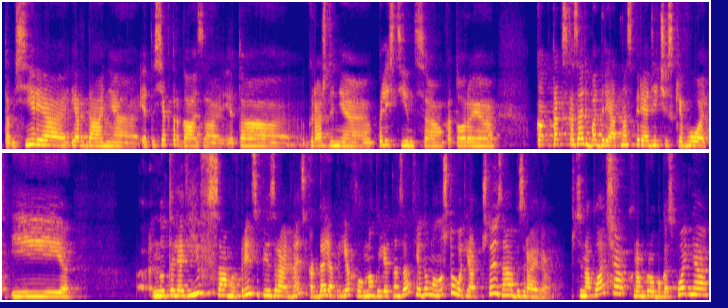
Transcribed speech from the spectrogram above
там Сирия, Иордания, это сектор Газа, это граждане палестинцы, которые, как, так сказать, бодрят нас периодически, вот. И ну, Тель-Авив сам, и, в принципе, Израиль. Знаете, когда я приехала много лет назад, я думала, ну что вот я, что я знаю об Израиле? Стена плача, храм гроба Господня,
